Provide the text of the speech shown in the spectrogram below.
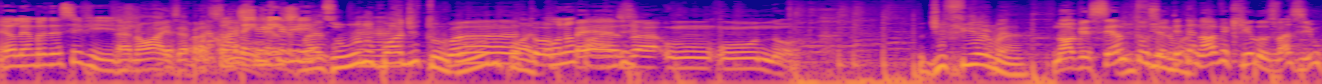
Eu lembro desse vídeo. É nóis, é pra Então gente... ele- Mas o Uno pode tudo. O Uno pode. Quanto Uno pode. pesa um Uno? De firma. 989 quilos, vazio.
